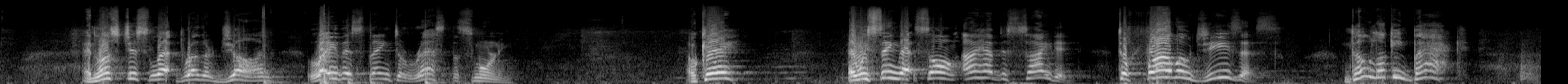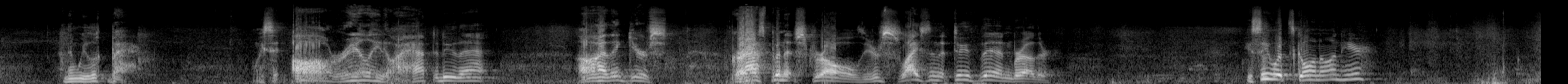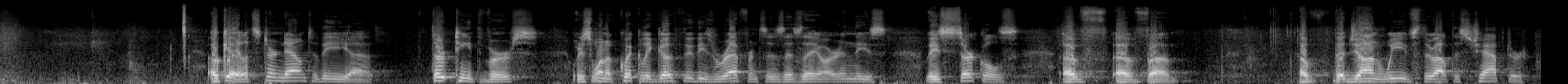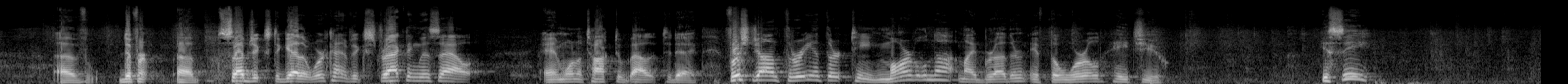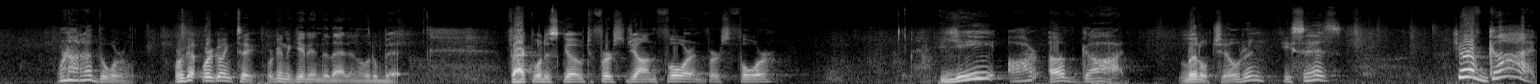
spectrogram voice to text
And let's just let Brother John lay this thing to rest this morning. Okay? And we sing that song, I have decided to follow Jesus. No looking back. And then we look back. We say, Oh, really? Do I have to do that? Oh, I think you're grasping at straws. You're slicing it too thin, brother. You see what's going on here? Okay, let's turn down to the uh, 13th verse. We just want to quickly go through these references as they are in these, these circles of, of, uh, of, that John weaves throughout this chapter of different uh, subjects together. We're kind of extracting this out and want to talk about it today. 1 John 3 and 13 Marvel not, my brethren, if the world hates you. You see, we're not of the world. We're, go- we're, going to, we're going to get into that in a little bit. In fact, we'll just go to 1 John 4 and verse 4. Ye are of God, little children, he says. You're of God.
